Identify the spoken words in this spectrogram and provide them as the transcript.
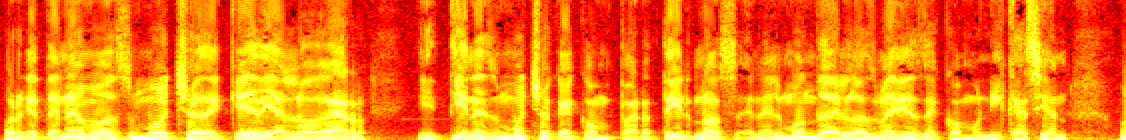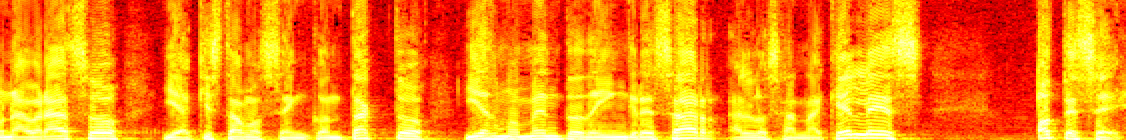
porque tenemos mucho de qué dialogar y tienes mucho que compartirnos en el mundo de los medios de comunicación. Un abrazo y aquí estamos en contacto y es momento de ingresar a los anaqueles OTC.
